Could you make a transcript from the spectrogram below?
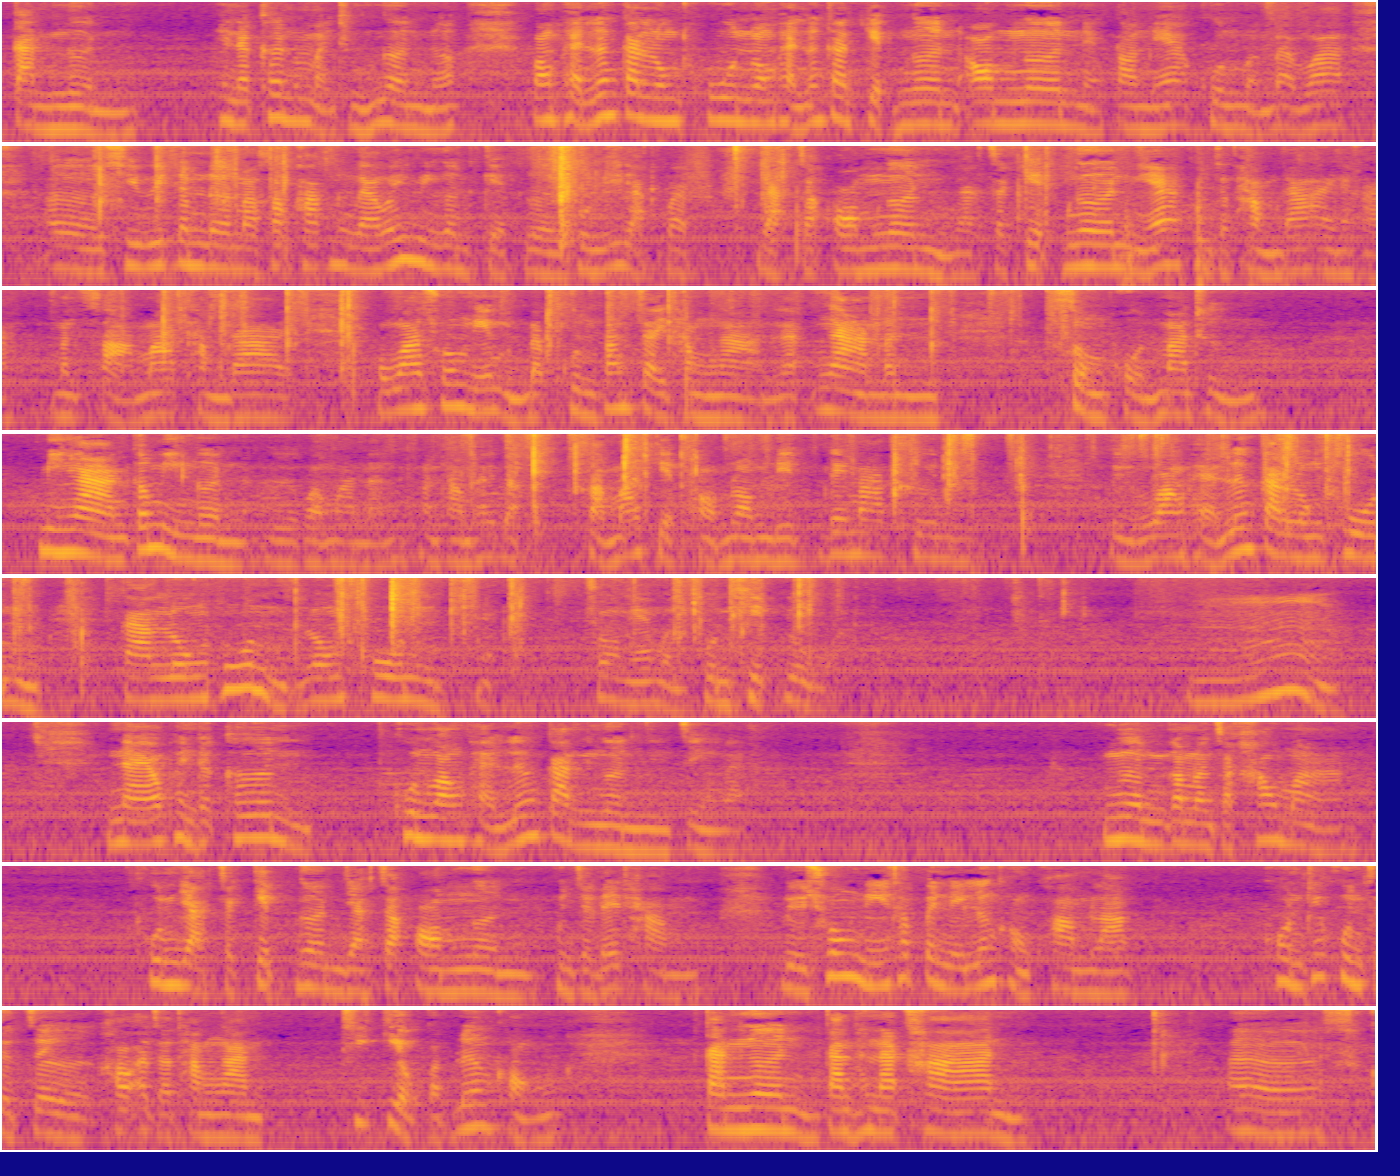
การเงินเพนทาเคิลหมายถึงเงินเนาะวางแผนเรื่องการลงทุนวางแผนเรื่องการเก็บเงินออมเงินเนี่ยตอนนี้คุณเหมือนแบบว่าออชีวิตดำเนินมาสักพักหนึ่งแล้วไม่มีเงินเก็บเลย คุณที่อยากแบบอยากจะออมเงิน อยากจะเก็บเงินเงี้ยคุณจะทำได้นะคะ มันสามารถทำได้ เพราะว่าช่วงนี้เหมือนแบบคุณตั้งใจทำงานและงานมัน ส่งผลมาถึง มีงานก็มีเงินเออประมาณนั้น มันทำให้แบบสามารถเก็บหอมรอมริบได้มากขึ้น หรือวางแผนเรื่องการลงทุน การลงหุ้นลงทุนเนี่ยช่วงนี้เหมือนคุณคิดอยู่อืมแนวเพนท a เคิลคุณวางแผนเรื่องการเงินจริงๆแหละเงินกำลังจะเข้ามา คุณอยากจะเก็บเงิน อยากจะออมเงิน คุณจะได้ทำหรือช่วงนี้ถ้าเป็นในเรื่องของความรัก คนที่คุณจะเจอเขาอาจจะทำงานที่เกี่ยวกับเรื่องของการเงิน การธนาคาร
